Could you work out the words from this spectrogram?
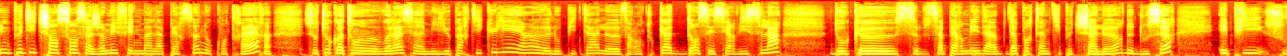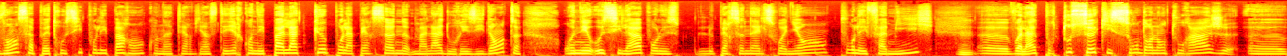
une petite chanson, ça n'a jamais fait de mal à personne, au contraire. Surtout quand on, voilà, c'est un milieu particulier, hein, l'hôpital, euh, enfin en tout cas dans ces services-là. Donc euh, ça, permet d'a- d'apporter un petit peu de chaleur, de douceur. Et puis souvent, ça peut être aussi pour les parents qu'on intervient. C'est-à-dire qu'on n'est pas là que pour la personne malade ou résidente. On est aussi là pour le, le personnel soignant, pour les familles, Mm. euh, voilà, pour tous ceux qui sont dans l'entourage euh,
